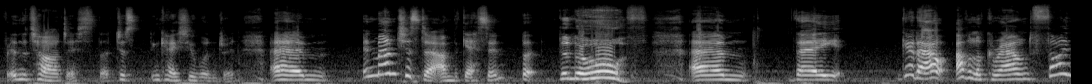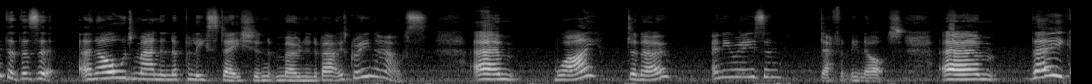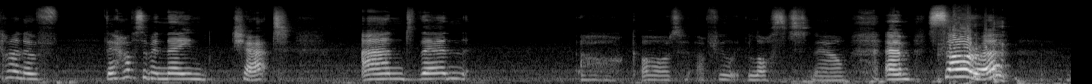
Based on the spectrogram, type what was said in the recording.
in the TARDIS. That just in case you're wondering. Um, in Manchester, I'm guessing, but the north. Um, they get out, have a look around, find that there's a, an old man in a police station moaning about his greenhouse. Um, why? Don't know. Any reason? Definitely not. Um, they kind of they have some inane chat, and then oh god, I feel lost now. Um, Sarah,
